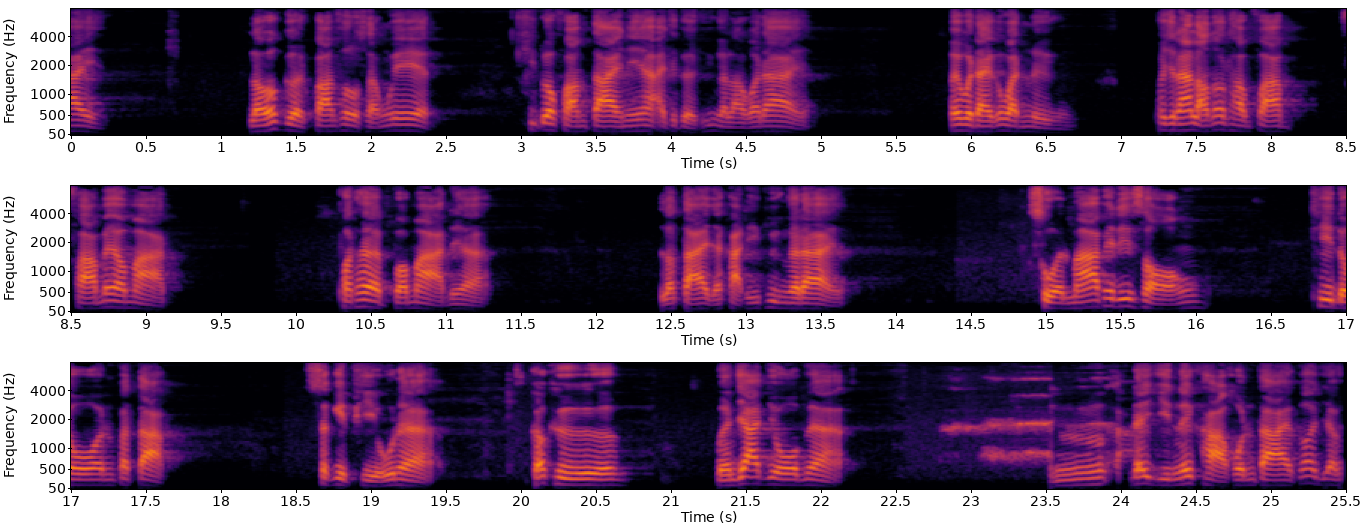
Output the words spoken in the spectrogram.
าย เราก็เกิดความสลดสังเวชคิดว่าความตายเนี้อาจจะเกิดขึ้นกับเราก็ได้ ไม่วันใดก็วันหนึ่ง เพราะฉะนั้นเราต้องทำความความไม่ประมาทเพราะถ้าประมาทเนี่ย เราตายจะขาดที่พึ่งก็ได้ ส่วนม้าเพศที่สองที่โดนประตักสกิดผิวเนี่ย ก็คือเหมือนญาติโยมเนี่ย ได้ยินได้ข่าวคนตายก็ยัง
